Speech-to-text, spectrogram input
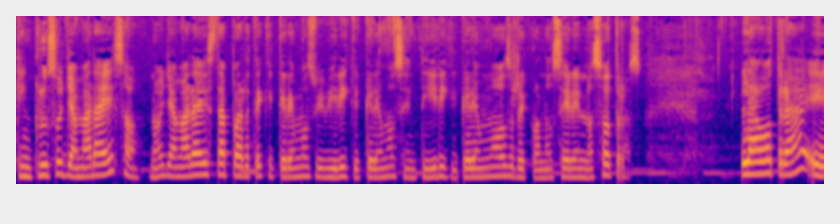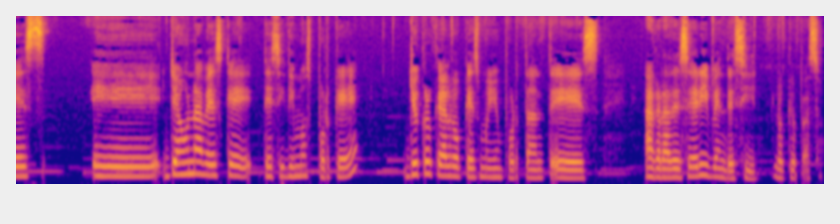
que incluso llamar a eso, ¿no? Llamar a esta parte que queremos vivir y que queremos sentir y que queremos reconocer en nosotros. La otra es, eh, ya una vez que decidimos por qué, yo creo que algo que es muy importante es agradecer y bendecir lo que pasó.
